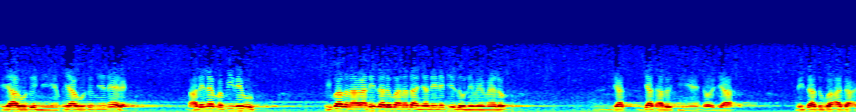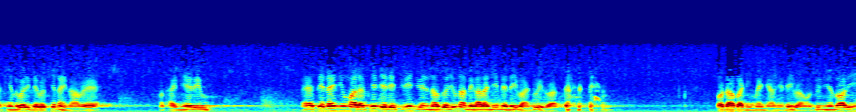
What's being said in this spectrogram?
တရားကိုတွေ့မြင်ရင်ဘုရားကိုတွေ့မြင်တဲ့ဒါရင်လည်းမပြီးသေးဘူးဝိပဿနာကအနိစ္စဒုက္ခအနတ္တဉာဏ်နဲ့ပြည့်စုံနေပေမဲ့လို့ရရထားလို့ရှိရင်တော့ကြာနိစ္စဒုက္ခအတ္တအထင်လွဲတွေလည်းပဲဖြစ်နိုင်တာပဲမ ထိုင်မြဲသေးဘူးအဲစင်တိုင်းရှိမှလည်းဖြစ်ဖြစ်တွေပြင်းပြင်းတော့ဆိုယုံနာသင်္ခါရကြီးနဲ့နိဗ္ဗာန်တွေ့သွားသောတာပတိမဉ္ဇဉ်နဲ့နိဗ္ဗာန်ကိုတွေ့မြင်သွားပြီ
